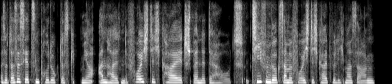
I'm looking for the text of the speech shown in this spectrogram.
Also das ist jetzt ein Produkt, das gibt mir anhaltende Feuchtigkeit, spendet der Haut tiefenwirksame Feuchtigkeit, will ich mal sagen.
